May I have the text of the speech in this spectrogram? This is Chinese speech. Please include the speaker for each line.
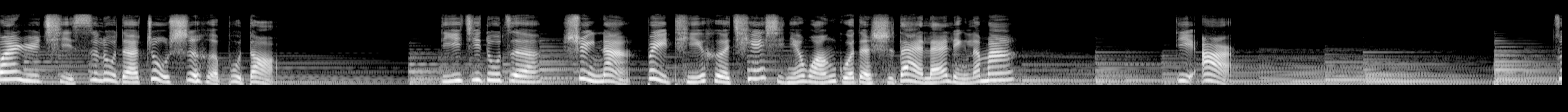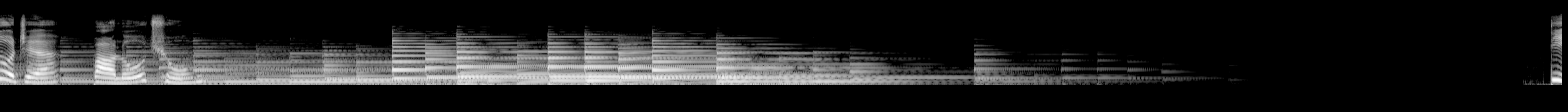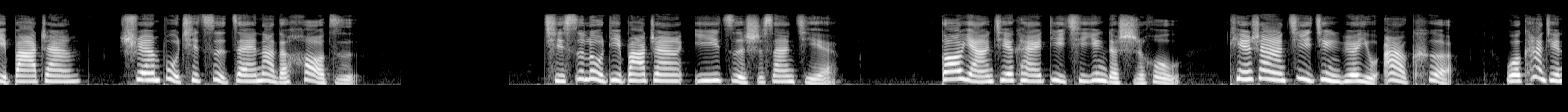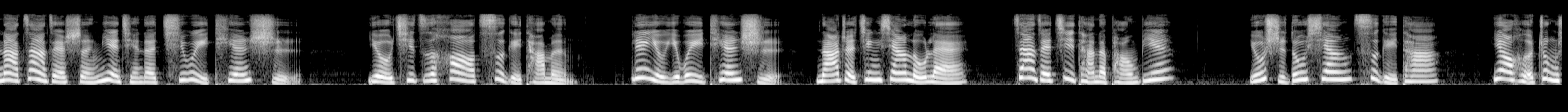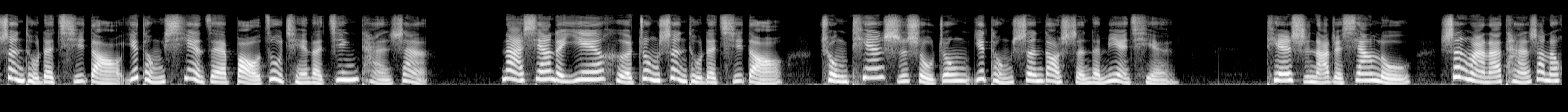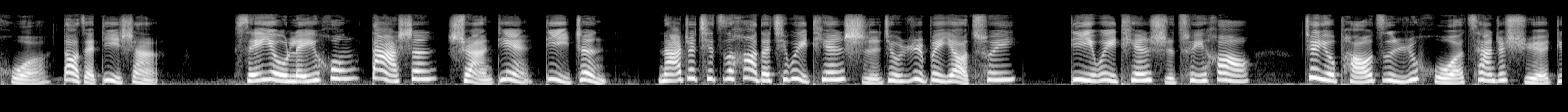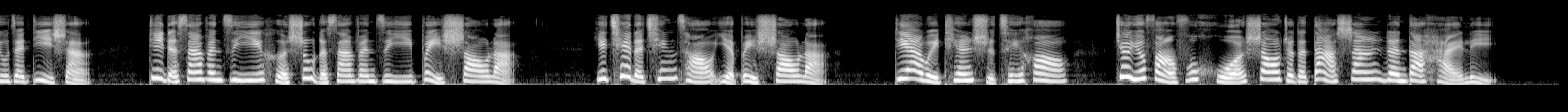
Speaker 1: 关于启示录的注释和布道。敌基督者殉难、被提和千禧年王国的时代来临了吗？第二，作者保罗·琼。第八章宣布七次灾难的号子。启示录第八章一至十三节：羔羊揭开第七印的时候，天上寂静约有二刻。我看见那站在神面前的七位天使，有七只号赐给他们。另有一位天使拿着金香炉来，站在祭坛的旁边。有许多香赐给他，要和众圣徒的祈祷一同献在宝座前的金坛上。那香的烟和众圣徒的祈祷从天使手中一同升到神的面前。天使拿着香炉，盛满了坛上的火，倒在地上。谁有雷轰、大声、闪电、地震，拿着七字号的七位天使就预备要吹。第一位天使吹号，就有袍子与火掺着血丢在地上，地的三分之一和树的三分之一被烧了，一切的青草也被烧了。第二位天使吹号，就有仿佛火烧着的大山扔到海里，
